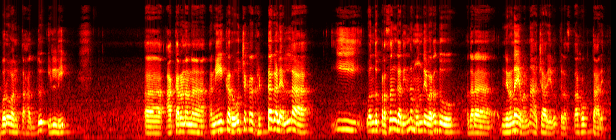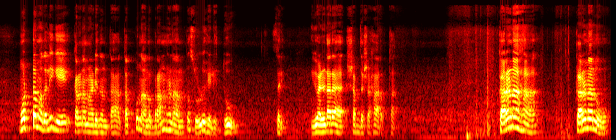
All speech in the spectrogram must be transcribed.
ಬರುವಂತಹದ್ದು ಇಲ್ಲಿ. ಆ ಕರ್ಣನ ಅನೇಕ ರೋಚಕ ಘಟ್ಟಗಳೆಲ್ಲ ಈ ಒಂದು ಪ್ರಸಂಗದಿಂದ ಮುಂದೆ ಬರೆದು ಅದರ ನಿರ್ಣಯವನ್ನು ಆಚಾರ್ಯರು ತಿಳಿಸ್ತಾ ಹೋಗ್ತಾರೆ. ಮೊಟ್ಟ ಮೊದಲಿಗೆ ಕರ್ಣ ಮಾಡಿದಂತಹ ತಪ್ಪು ನಾನು ಬ್ರಾಹ್ಮಣ ಅಂತ ಸುಳ್ಳು ಹೇಳಿದ್ದು. ಸರಿ ಇವೆರಡರ ಶಬ್ದಶಃ ಅರ್ಥ. ಕರ್ಣ, ಕರ್ಣನು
